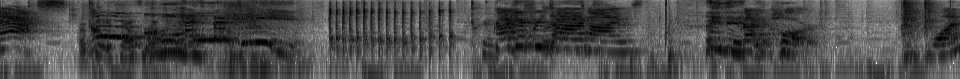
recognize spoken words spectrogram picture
pass. Okay, pass it to oh, Lily. Pass back to me. Crack it three times. Crack it hard. One.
